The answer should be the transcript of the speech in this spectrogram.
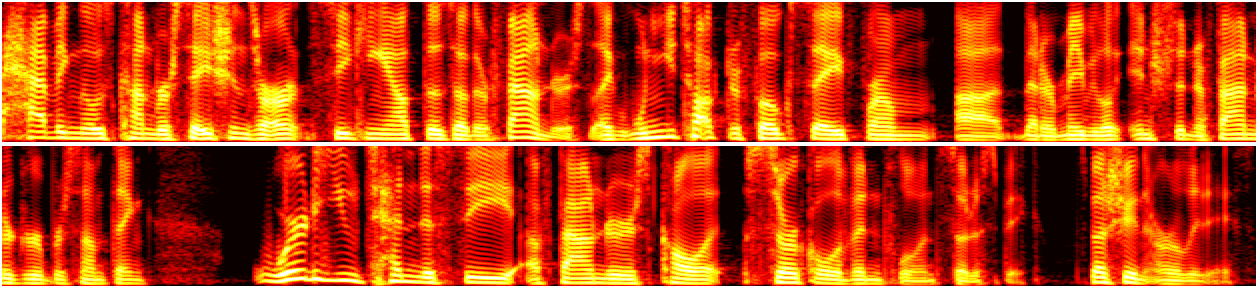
having those conversations or aren't seeking out those other founders. Like when you talk to folks, say from uh, that are maybe interested in a founder group or something, where do you tend to see a founder's call it circle of influence, so to speak, especially in the early days?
